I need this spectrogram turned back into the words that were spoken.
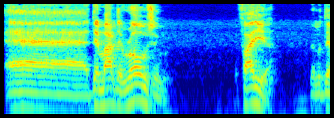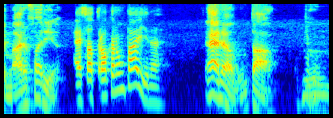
é, Demar DeRozan. Eu faria. Pelo Demar eu faria. Essa troca não tá aí, né? É, não, não tá. Não...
